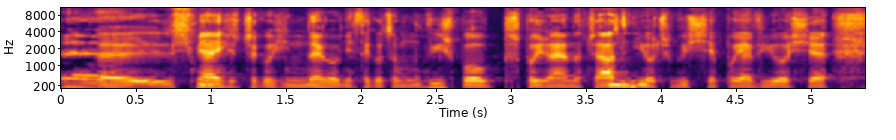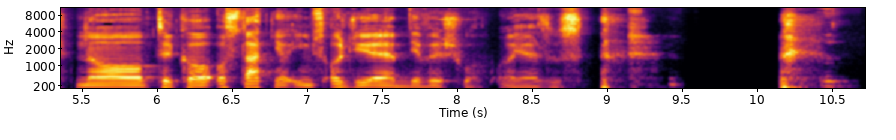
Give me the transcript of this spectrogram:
E... Śmiałem się z czegoś innego, nie z tego, co mówisz, bo spojrzałem na czat mm. i oczywiście pojawiło się, no tylko ostatnio im z OGM nie wyszło. O Jezus.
